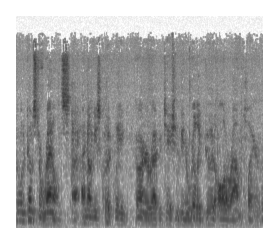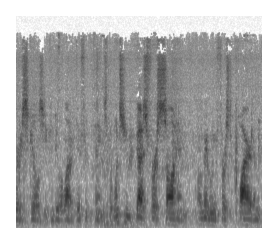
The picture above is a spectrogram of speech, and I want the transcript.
When it comes to Reynolds, I know he's quickly garnered a reputation of being a really good all-around player, very skills. You can do a lot of different things. But once you guys first saw him, or maybe when you first acquired him,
